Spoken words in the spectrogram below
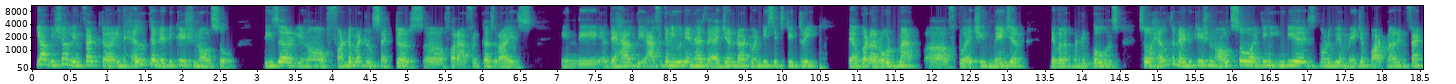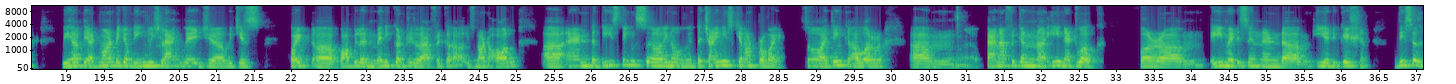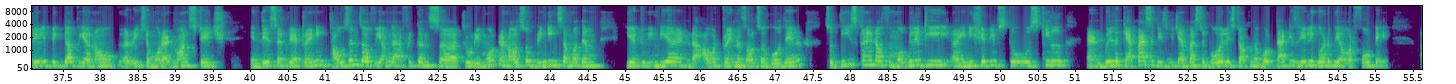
Yeah, Vishal, in fact, uh, in health and education also, these are, you know, fundamental sectors uh, for Africa's rise. In the, they have the African Union has the Agenda 2063, They have got a roadmap uh, to achieve major developmental goals. So health and education also, I think India is going to be a major partner. In fact, we have the advantage of the English language, uh, which is quite uh, popular in many countries of Africa, if not all. Uh, and these things, uh, you know, the Chinese cannot provide. So I think our um, Pan African uh, e network for um, e medicine and um, e education, this has really picked up. We are now reached a more advanced stage in this, and we are training thousands of young Africans uh, through remote and also bringing some of them here to India, and our trainers also go there. So these kind of mobility uh, initiatives to skill and build the capacities, which Ambassador goel is talking about, that is really going to be our forte.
